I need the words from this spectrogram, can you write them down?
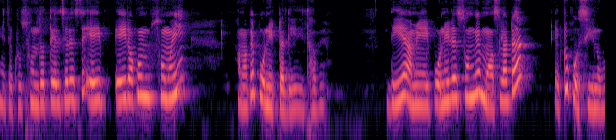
এতে খুব সুন্দর তেল ছেড়ে এসছে। এই এই রকম সময়ে আমাকে পনিরটা দিয়ে দিতে হবে। দিয়ে আমি এই পনিরের সঙ্গে মশলাটা একটু কষিয়ে নেব।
